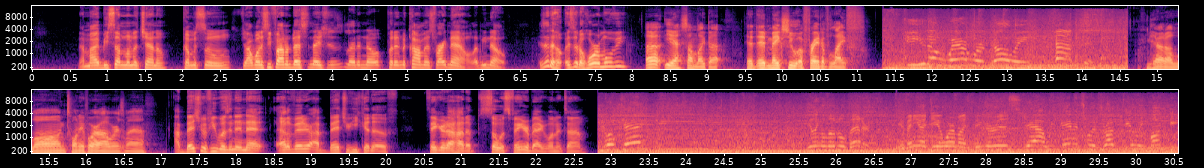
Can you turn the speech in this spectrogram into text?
That might be something on the channel coming soon. If y'all want to see Final Destinations, let it know. Put it in the comments right now. Let me know. Is it a is it a horror movie? Uh, yeah, something like that. It it makes you afraid of life. You had a long 24 hours, man. I bet you if he wasn't in that elevator, I bet you he could have figured out how to sew his finger back on in time. You okay? Feeling a little better. You have any idea where my finger is? Yeah, we gave it to a drug dealing monkey.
